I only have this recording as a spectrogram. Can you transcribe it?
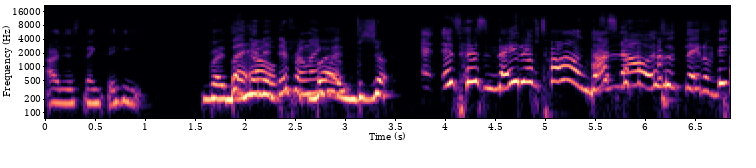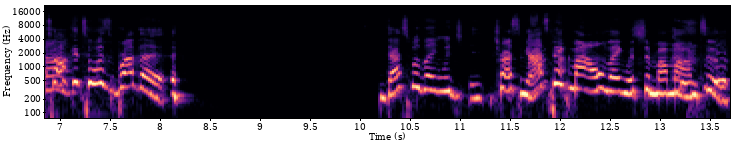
I just think that he, but But in a different language? J- it's his native tongue. That's I know it's his native he tongue. talking to his brother. That's what language. Trust me, I speak my own language to my mom too,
